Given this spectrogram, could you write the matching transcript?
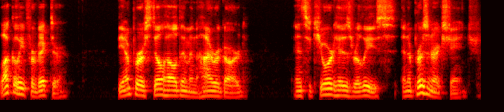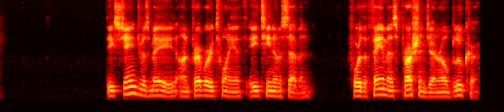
Luckily for Victor, the emperor still held him in high regard and secured his release in a prisoner exchange. The exchange was made on February 20th, 1807, for the famous Prussian general Blucher.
